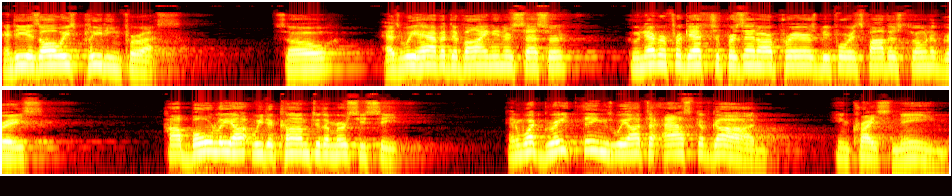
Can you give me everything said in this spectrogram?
And he is always pleading for us. So, as we have a divine intercessor who never forgets to present our prayers before his Father's throne of grace, how boldly ought we to come to the mercy seat, and what great things we ought to ask of God in Christ's name.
